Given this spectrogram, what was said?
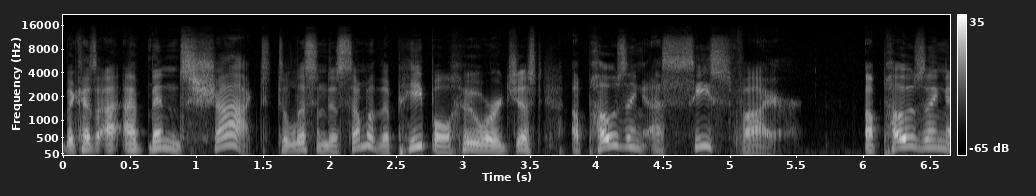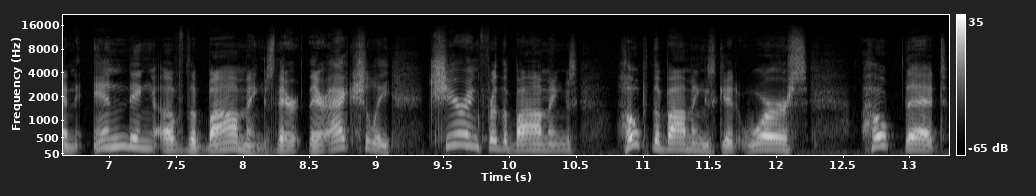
Because I, have been shocked to listen to some of the people who are just opposing a ceasefire, opposing an ending of the bombings. They're, they're actually cheering for the bombings, hope the bombings get worse, hope that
